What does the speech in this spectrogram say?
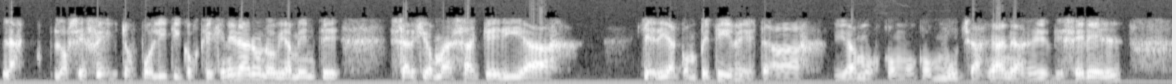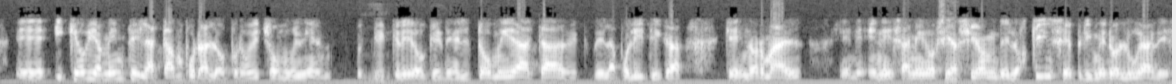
las, los efectos políticos que generaron. Obviamente, Sergio Massa quería quería competir, estaba, digamos, como con muchas ganas de, de ser él, eh, y que obviamente la Cámpora lo aprovechó muy bien, porque creo que en el toma y daca de, de la política, que es normal, en, en esa negociación de los 15 primeros lugares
